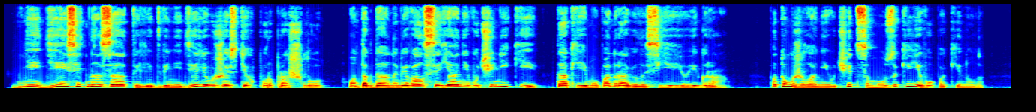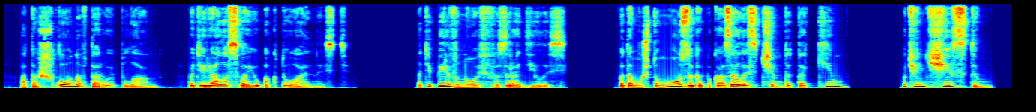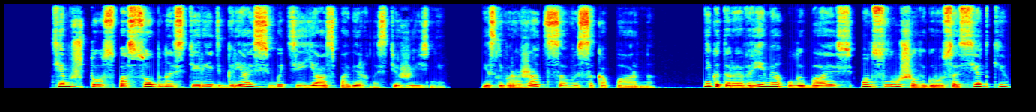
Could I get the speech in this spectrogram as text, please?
Дней десять назад или две недели уже с тех пор прошло. Он тогда набивался Яне в ученики, так ему понравилась ее игра. Потом желание учиться музыке его покинуло. Отошло на второй план, потеряло свою актуальность. А теперь вновь возродилось, потому что музыка показалась чем-то таким очень чистым, тем, что способно стереть грязь бытия с поверхности жизни, если выражаться высокопарно. Некоторое время, улыбаясь, он слушал игру соседки,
